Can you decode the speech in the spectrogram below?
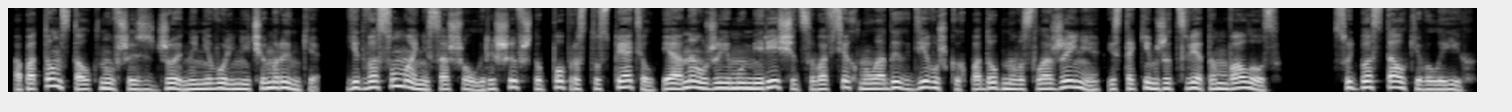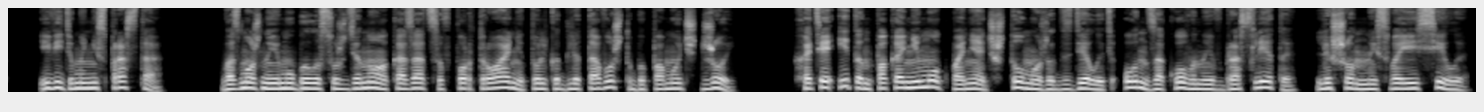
А потом, столкнувшись с Джой на невольничьем рынке, едва с ума не сошел, решив, что попросту спятил, и она уже ему мерещится во всех молодых девушках подобного сложения и с таким же цветом волос. Судьба сталкивала их, и, видимо, неспроста. Возможно, ему было суждено оказаться в Порт-Руане только для того, чтобы помочь Джой. Хотя Итан пока не мог понять, что может сделать он, закованный в браслеты, лишенный своей силы.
